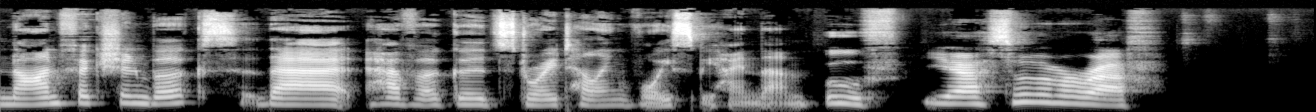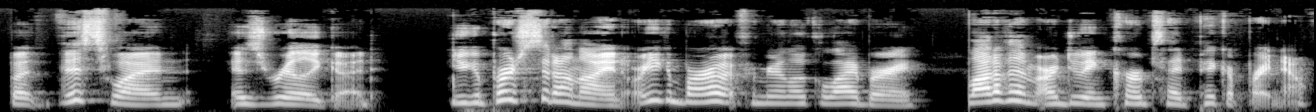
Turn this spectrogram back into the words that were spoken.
nonfiction books that have a good storytelling voice behind them. Oof. Yeah, some of them are rough. But this one is really good. You can purchase it online or you can borrow it from your local library. A lot of them are doing curbside pickup right now.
